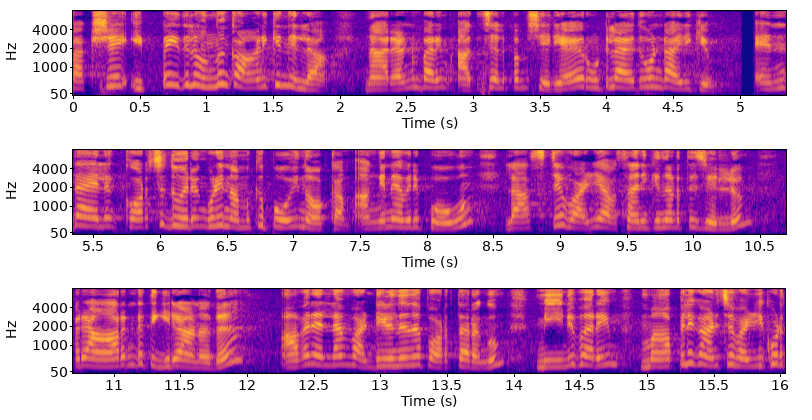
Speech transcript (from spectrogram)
പക്ഷേ ഇപ്പം ഇതിലൊന്നും കാണിക്കുന്നില്ല. നാരായണൻ പറയും അത് ചിലപ്പം ശരിയായ റൂട്ടിലായതുകൊണ്ടായിരിക്കും. എന്തായാലും കുറച്ച് ദൂരം കൂടി നമുക്ക് പോയി നോക്കാം. അങ്ങനെ അവർ പോവും. ലാസ്റ്റ് വഴി അവസാനിക്കുന്നിടത്ത് ചെല്ലും. ഒരു ആറിന്റെ തീരാണത് അവരെല്ലാം വണ്ടിയിൽ നിന്ന് പുറത്തിറങ്ങും. മീനു പറയും മാപ്പിൽ കാണിച്ച വഴി കൂടെ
